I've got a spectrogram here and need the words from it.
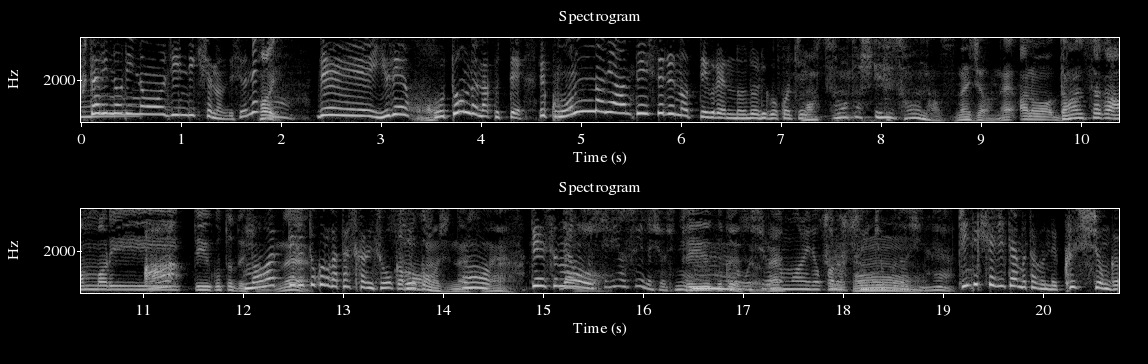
二人乗りの人力車なんですよね。はいで、揺れほとんどなくって、え、こんなに安定してるのっていうぐらいの乗り心地。松本市ってそうなんですねじゃあねあの段差があんまりっていうことでしょうね回ってるところが確かにそうかも。そうかもしれないですねうんで、その、走りやすいでしょうしね。っていうことですよねお城の周りだから垂直だしね。人力車自体も多分ね、クッションが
